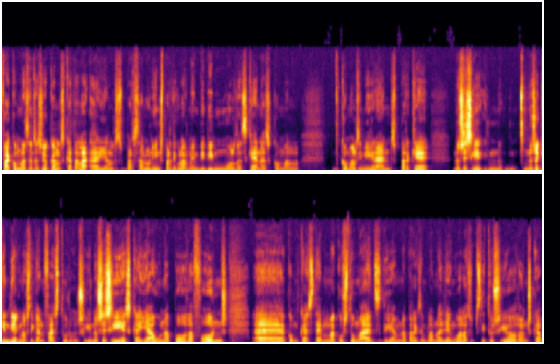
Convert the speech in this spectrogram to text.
fa com la sensació que els català eh, i els barcelonins particularment vivim molt d'esquenes com, el, com els immigrants perquè no sé, si, no, no sé quin diagnòstic en fas tu, o sigui, no sé si és que hi ha una por de fons, eh, com que estem acostumats, diguem-ne, per exemple, amb la llengua, la substitució, doncs que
